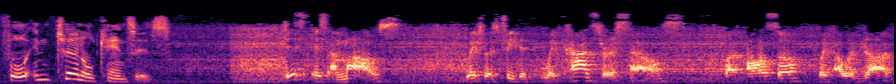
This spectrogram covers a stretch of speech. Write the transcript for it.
for internal cancers. This is a mouse which was treated with cancerous cells, but also with our drug.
